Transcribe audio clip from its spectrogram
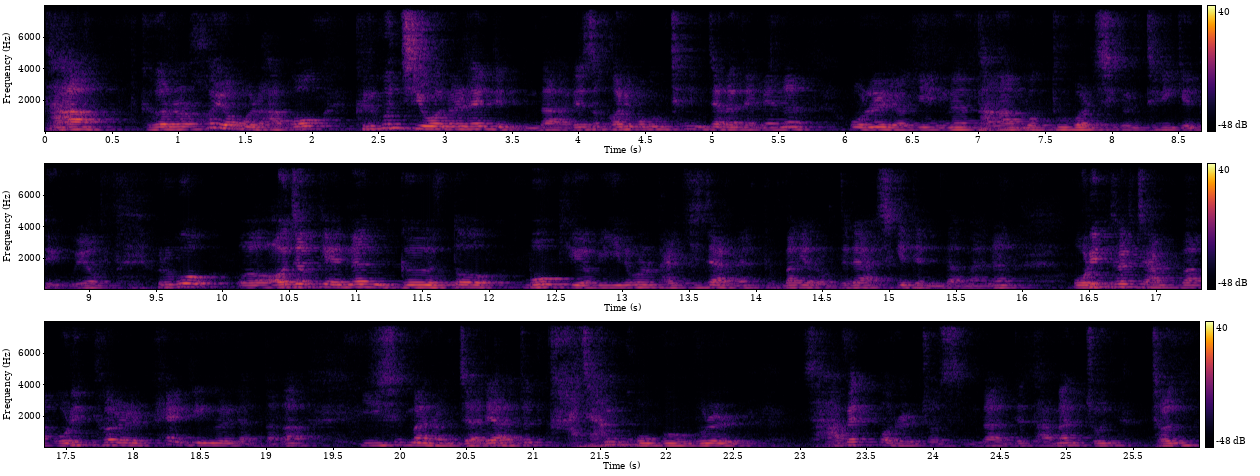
다 그거를 허용을 하고 그리고 지원을 해드립니다. 그래서 거리모금 책임자가 되면은 오늘 여기 있는 방한복 두 벌씩을 드리게 되고요. 그리고 어, 저께는 그 또 모 기업이 이름을 밝히지 않으면 금방 여러분들이 아시게 됩니다만은 오리털 잠바, 오리털 패딩을 갖다가 20만 원짜리 아주 가장 고급을 400벌을 줬습니다. 근데 다만 전, 전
